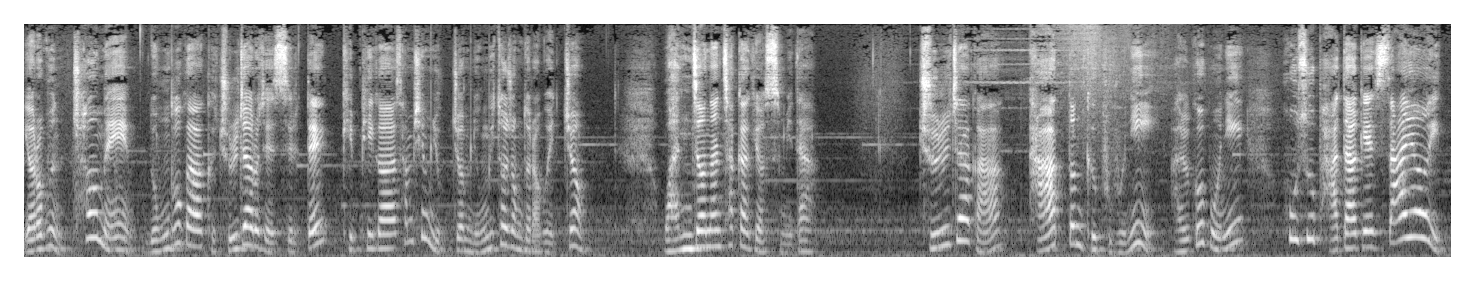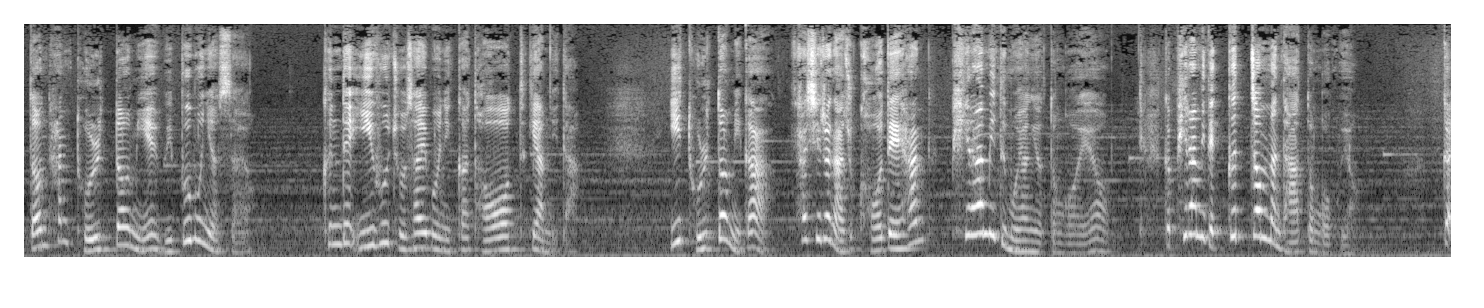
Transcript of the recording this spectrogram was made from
여러분, 처음에 농부가 그 줄자로 쟀을 때 깊이가 36.6m 정도라고 했죠? 완전한 착각이었습니다. 줄자가 닿았던 그 부분이 알고 보니 호수 바닥에 쌓여 있던 한 돌더미의 윗부분이었어요. 근데 이후 조사해 보니까 더 특이합니다. 이 돌더미가 사실은 아주 거대한 피라미드 모양이었던 거예요. 그러니까 피라미드 끝점만 닿았던 거고요. 그러니까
